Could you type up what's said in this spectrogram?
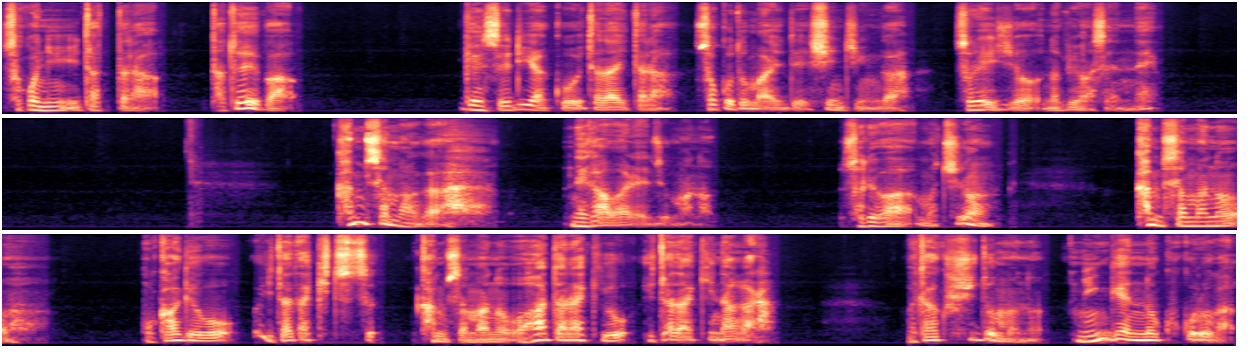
そこに至ったら例えば原生利益をいただいたらそこ止まりで信心がそれ以上伸びませんね。神様が願われるものそれはもちろん神様のおかげをいただきつつ神様のお働きをいただきながら私どもの人間の心が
